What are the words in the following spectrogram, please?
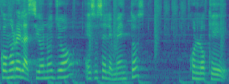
¿Cómo relaciono yo esos elementos con lo que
